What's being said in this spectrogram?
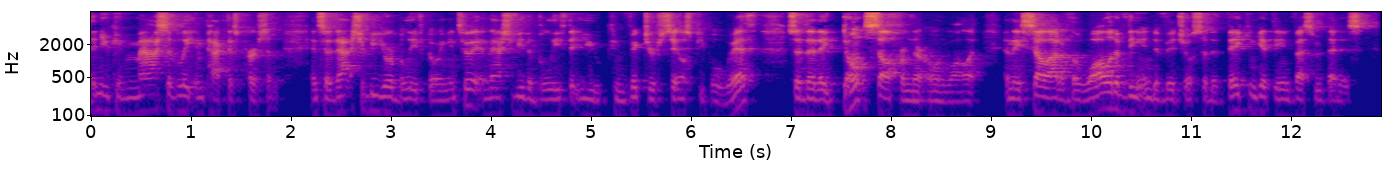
then you can massively impact this person. And so that should be your belief going into it. And that should be the belief that you convict your salespeople with so that they don't sell from their own wallet and they sell out of the wallet of the individual so that they can get the investment that is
